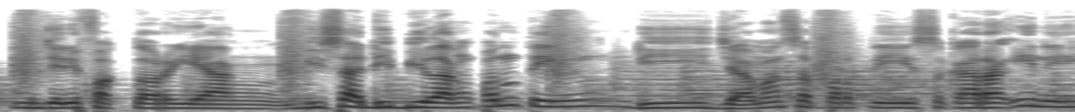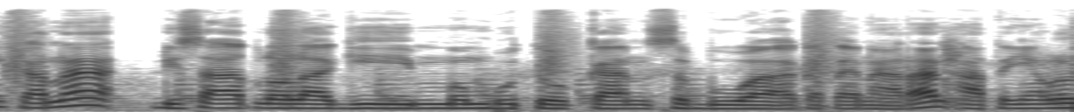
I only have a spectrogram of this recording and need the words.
menjadi faktor yang bisa dibilang penting di zaman seperti sekarang ini. Karena di saat lo lagi membutuhkan sebuah ketenaran artinya lo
